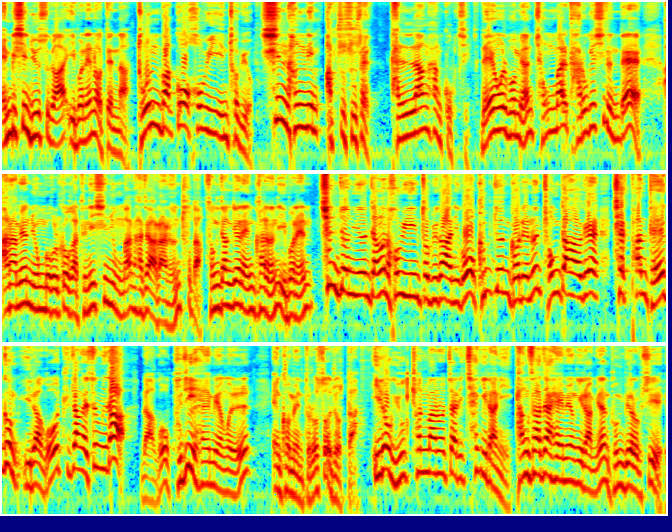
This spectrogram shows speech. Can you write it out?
MBC 뉴스가 이번에는 어땠나? 돈 받고 허위 인터뷰, 신학림 압수수색, 달랑 한 꼭지. 내용을 보면 정말 다루기 싫은데 안 하면 욕먹을 것 같으니 신용만 하자라는 투다. 성장전 앵커는 이번엔 신 전 위원장은 허위 인터뷰가 아니고 금전 거래는 정당하게 책판 대금이라고 주장했습니다. 라고 굳이 해명을 앵커멘트로 써줬다. 1억 6천만 원짜리 책이라니 당사자 해명이라면 분별 없이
